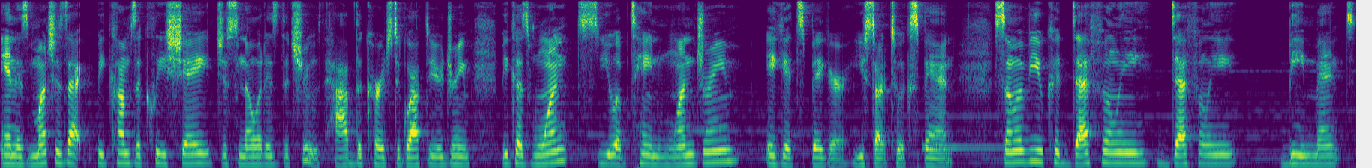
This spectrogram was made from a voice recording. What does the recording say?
And as much as that becomes a cliche, just know it is the truth. Have the courage to go after your dream because once you obtain one dream, it gets bigger. You start to expand. Some of you could definitely, definitely be meant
